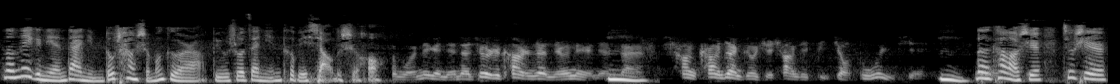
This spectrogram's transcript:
那那个年代你们都唱什么歌啊？比如说在您特别小的时候。我那个年代就是抗日战争那个年代。唱抗战歌曲唱的比较多一些。嗯，那康老师就是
